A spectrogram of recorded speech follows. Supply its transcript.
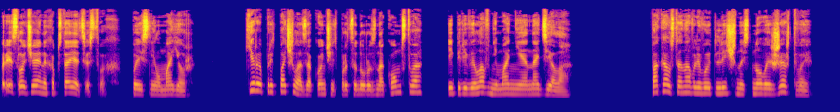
«При случайных обстоятельствах», — пояснил майор. Кира предпочла закончить процедуру знакомства и перевела внимание на дело. Пока устанавливают личность новой жертвы,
